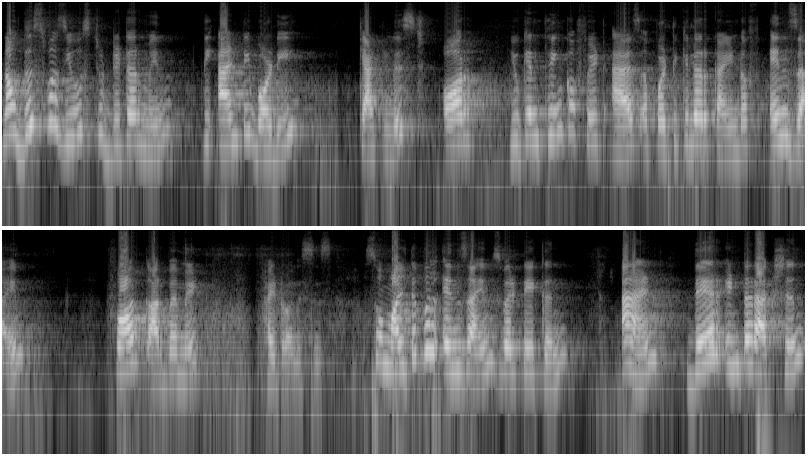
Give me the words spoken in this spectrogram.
Now this was used to determine the antibody catalyst or you can think of it as a particular kind of enzyme for carbamate hydrolysis. So multiple enzymes were taken and their interaction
